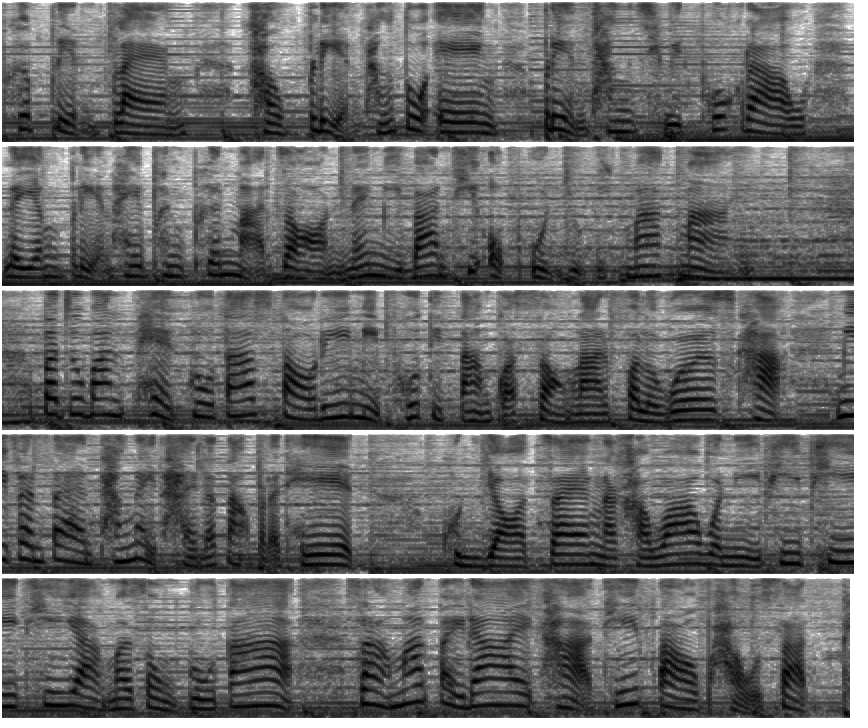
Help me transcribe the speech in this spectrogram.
เพื่อเปลี่ยนแปลง เขาเปลี่ยนทั้งตัวเอง เปลี่ยนทั้งชีวิตพวกเรา และยังเปลี่ยนให้เพื่อนๆหมาจรได้มีบ้านที่อบอุ่นอยู่อีกมากมาย ปัจจุบันเพจ g l u t a Story มีผู้ติดตามกว่า 2 ล้าน followers ค่ะ มีแฟน ๆ ทั้งในไทยและต่างประเทศ คุณยอดแจ้งนะคะว่าวันนี้พี่ ๆ ที่อยากมาส่งกลูต้าสามารถไปได้ค่ะ ที่เตาเผาสัตว์เพ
